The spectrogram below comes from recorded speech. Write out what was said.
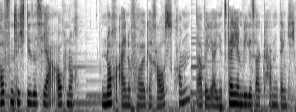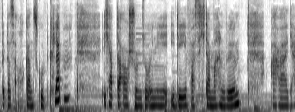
hoffentlich dieses Jahr auch noch noch eine Folge rauskommen. Da wir ja jetzt Ferien, wie gesagt, haben, denke ich, wird das auch ganz gut klappen. Ich habe da auch schon so eine Idee, was ich da machen will. Aber ja,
